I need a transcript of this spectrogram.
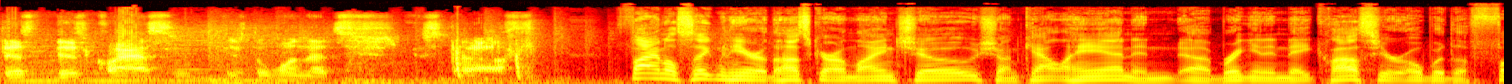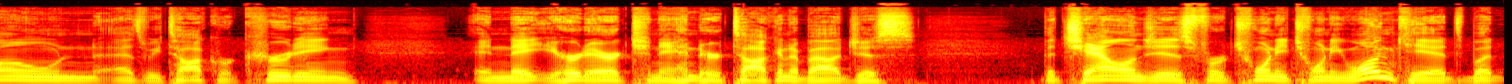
this this class is the one that's tough. Final segment here of the Husker Online Show. Sean Callahan and uh, bringing in Nate Clouse here over the phone as we talk recruiting. And Nate, you heard Erik Chinander talking about just the challenges for 2021 kids, but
